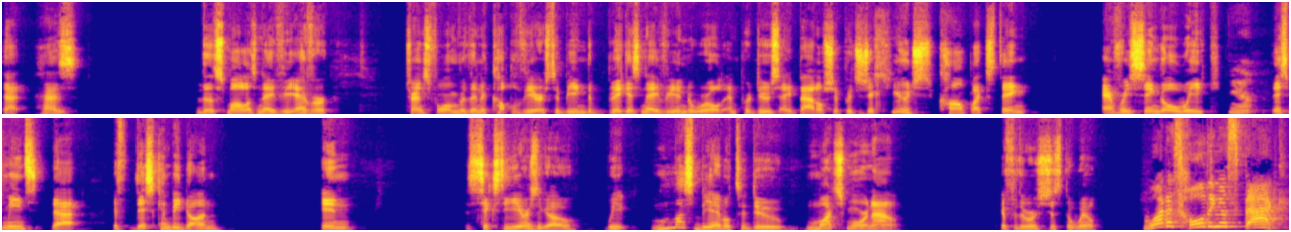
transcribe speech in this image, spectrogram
that has the smallest navy ever transform within a couple of years to being the biggest navy in the world and produce a battleship, which is a huge, complex thing, every single week. Yeah. This means that if this can be done in 60 years ago, we must be able to do much more now if there was just the will. What is holding us back?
